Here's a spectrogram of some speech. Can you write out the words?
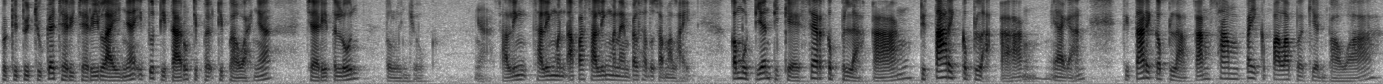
begitu juga jari-jari lainnya itu ditaruh di, di bawahnya jari telun telunjuk. Nah, saling saling men, apa saling menempel satu sama lain. Kemudian digeser ke belakang, ditarik ke belakang, ya kan? Ditarik ke belakang sampai kepala bagian bawah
